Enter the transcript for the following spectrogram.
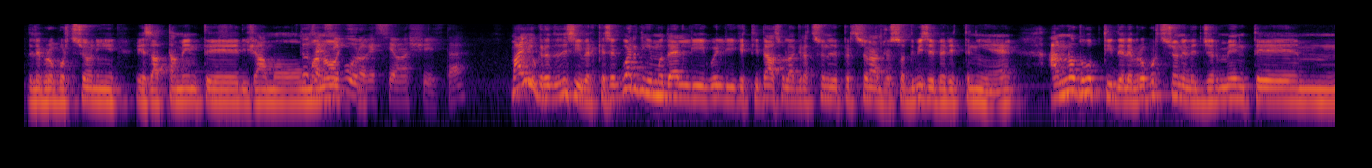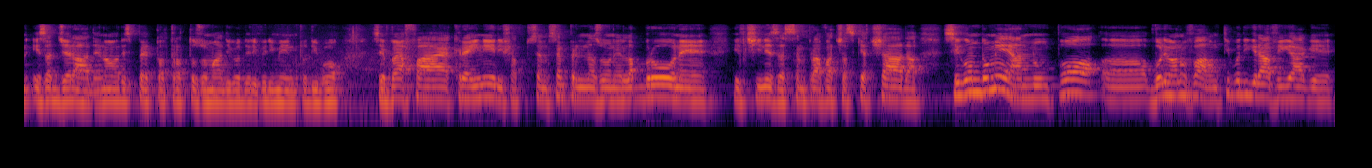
delle proporzioni esattamente, diciamo, tu umanoidi. sei sicuro che sia una scelta? Eh? Ma io credo di sì, perché se guardi i modelli, quelli che ti dà sulla creazione del personaggio, sono divisi per etnie, hanno tutti delle proporzioni leggermente mh, esagerate no? rispetto al tratto somatico di riferimento. Tipo, se vai a fare a creare i neri, c'ha sempre il nasone e il labbrone, il cinese ha sempre la faccia schiacciata. Secondo me hanno un po'. Uh, volevano fare un tipo di grafica che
